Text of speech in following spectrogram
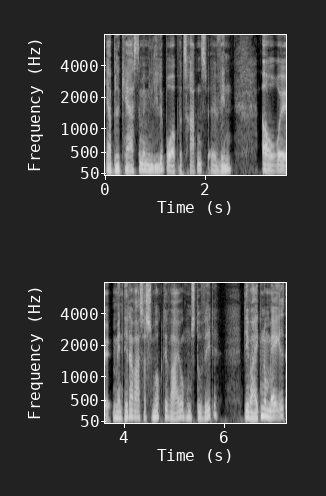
Jeg er blevet kæreste med min lillebror på 13's øh, ven. Og, øh, men det, der var så smukt, det var jo, hun stod ved det. Det var ikke normalt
